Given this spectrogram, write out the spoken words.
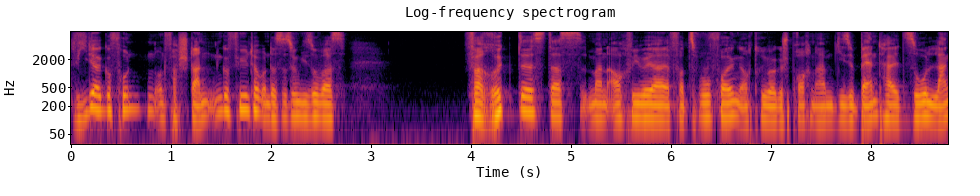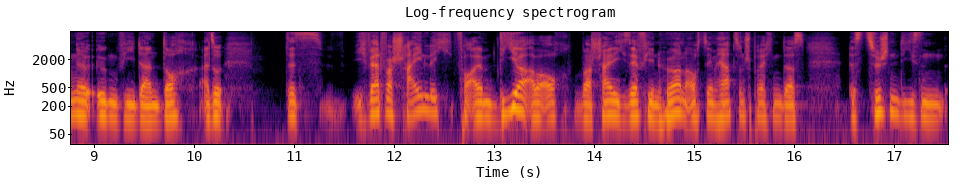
wiedergefunden und verstanden gefühlt habe. Und das ist irgendwie sowas Verrücktes, dass man auch, wie wir ja vor zwei Folgen auch drüber gesprochen haben, diese Band halt so lange irgendwie dann doch, also das, ich werde wahrscheinlich vor allem dir, aber auch wahrscheinlich sehr vielen Hörern aus dem Herzen sprechen, dass es zwischen diesen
